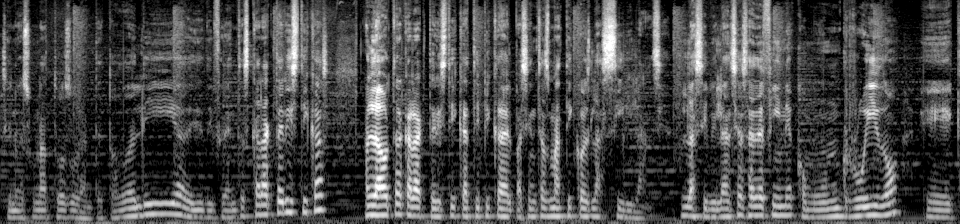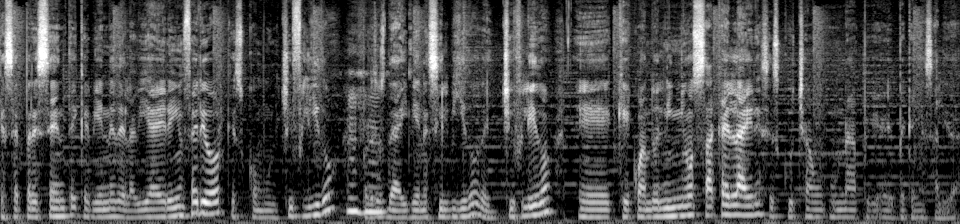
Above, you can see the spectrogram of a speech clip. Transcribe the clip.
sino es una tos durante todo el día, de diferentes características la otra característica típica del paciente asmático es la sibilancia. La sibilancia se define como un ruido eh, que se presenta y que viene de la vía aérea inferior, que es como un chiflido, uh -huh. por eso de ahí viene silbido, del chiflido, eh, que cuando el niño saca el aire se escucha un, una pe pequeña salida.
